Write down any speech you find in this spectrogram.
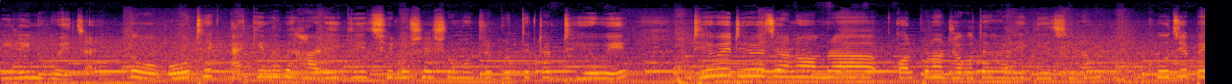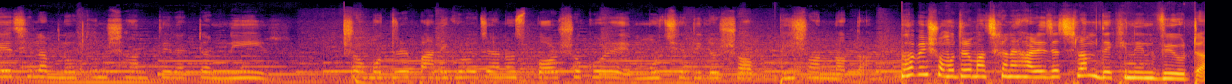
বিলীন হয়ে যায়। তো ও ঠিক একইভাবে হারিয়ে গিয়েছিল সেই সমুদ্রের প্রত্যেকটা ঢেউয়ে। ঢেউয়ে ঢেউয়ে যেন আমরা কল্পনার জগতে হারিয়ে গিয়েছিলাম। খুঁজে পেয়েছিলাম নতুন শান্তির একটা নীর। সমুদ্রের পানিগুলো যেন স্পর্শ করে মুছে দিল সব ভীষণতা ভাবে সমুদ্রের মাঝখানে হারিয়ে যাচ্ছিলাম। দেখে নিন ভিউটা।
